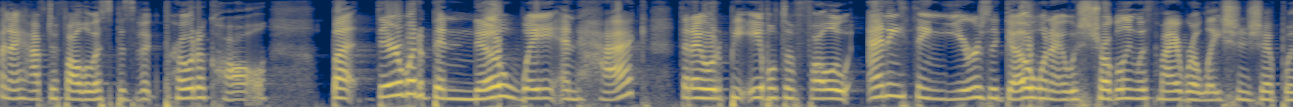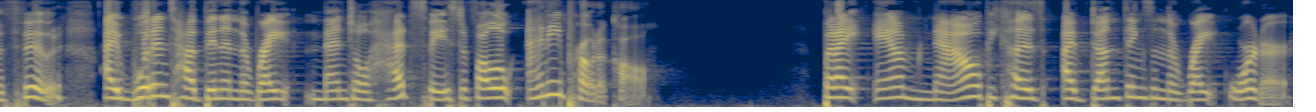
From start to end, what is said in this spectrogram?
and I have to follow a specific protocol. But there would have been no way in heck that I would be able to follow anything years ago when I was struggling with my relationship with food. I wouldn't have been in the right mental headspace to follow any protocol. But I am now because I've done things in the right order.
